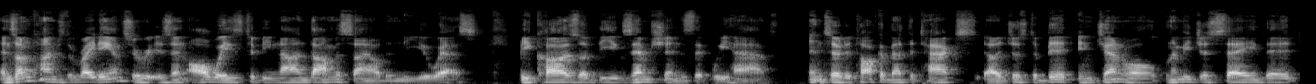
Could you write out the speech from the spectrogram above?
And sometimes the right answer isn't always to be non-domiciled in the U.S. because of the exemptions that we have. And so to talk about the tax uh, just a bit in general, let me just say that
